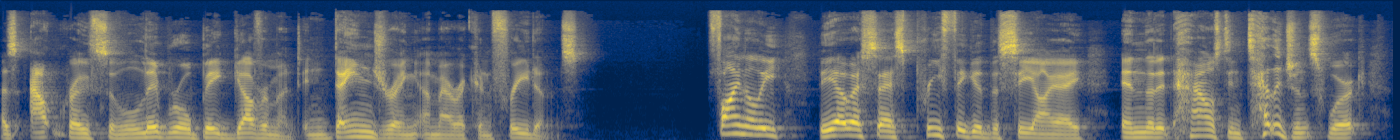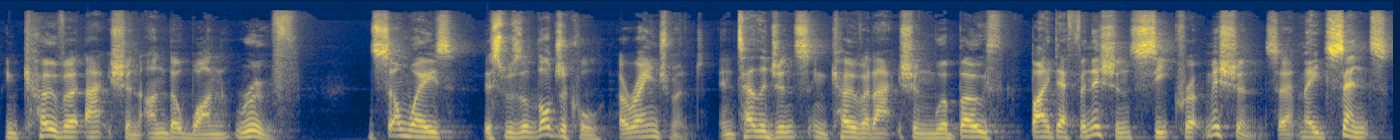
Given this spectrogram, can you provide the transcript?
as outgrowths of liberal big government, endangering American freedoms. Finally, the OSS prefigured the CIA in that it housed intelligence work and covert action under one roof. In some ways, this was a logical arrangement. Intelligence and covert action were both, by definition, secret missions, so it made sense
